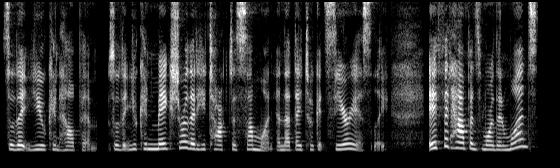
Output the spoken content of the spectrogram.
so that you can help him, so that you can make sure that he talked to someone and that they took it seriously. If it happens more than once,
